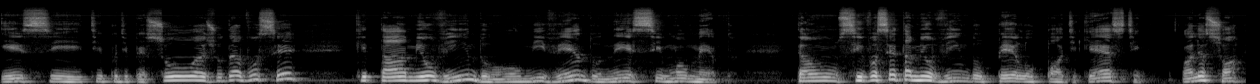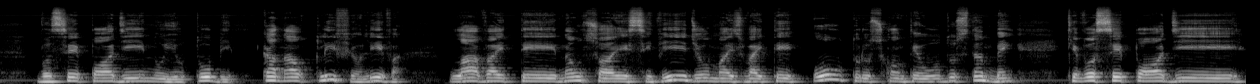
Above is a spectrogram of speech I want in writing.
esse tipo de pessoa, ajudar você que está me ouvindo ou me vendo nesse momento. Então, se você está me ouvindo pelo podcast, olha só, você pode ir no YouTube, canal Cliff Oliva. Lá vai ter não só esse vídeo, mas vai ter outros conteúdos também que você pode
